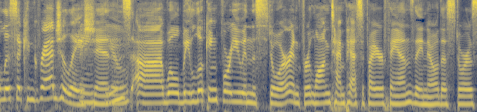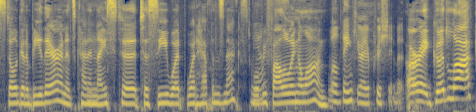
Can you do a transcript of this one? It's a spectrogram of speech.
Alyssa, congratulations. Uh, we'll be looking for you in the store. And for longtime pacifier fans, they know the store is still going to be there. And it's kind of nice to, to see what, what happens next. We'll be following along. Well, thank you. I appreciate it. All right, good luck.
